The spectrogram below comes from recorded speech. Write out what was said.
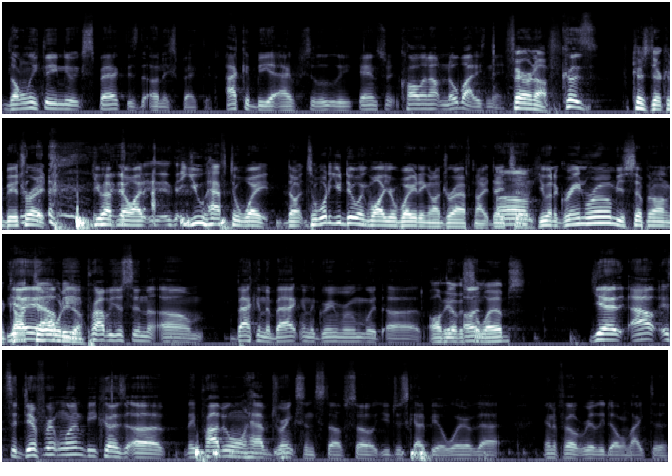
the only thing you expect is the unexpected. I could be absolutely answering, calling out nobody's name Fair enough, because because there could be a trade. you have no idea. You have to wait. So, what are you doing while you're waiting on draft night, day Um, two? You in a green room? You sipping on a cocktail? yeah, I'll what are be you doing? probably just in the um back in the back in the green room with uh All the, other un- celebs. Yeah, I'll, it's a different one because uh, they probably won't have drinks and stuff. So you just got to be aware of that. NFL really don't like to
